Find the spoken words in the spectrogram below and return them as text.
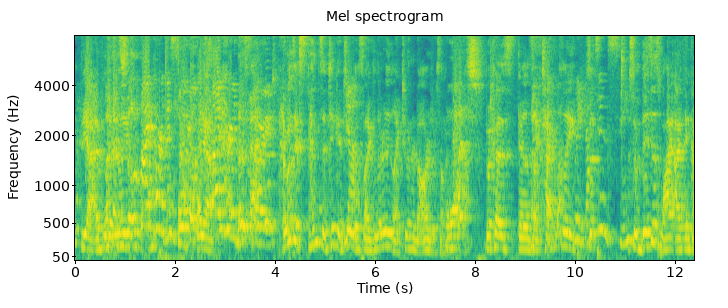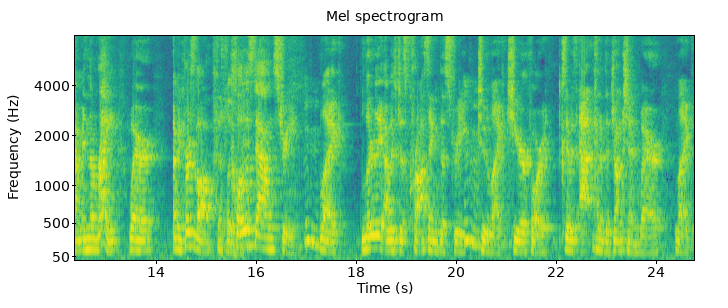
me? Yeah, it That's literally. so I've heard this story. Yeah. I've heard this story. It was expensive ticket too. Yeah. It was like literally like two hundred dollars or something. What? Because it was like technically. Wait, so- that's insane. So this is why I think I'm in the right. Where I mean, first of all, That's really closed down street. Mm-hmm. Like literally, I was just crossing the street Mm-hmm. to like cheer for because it was at kind of the junction where like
